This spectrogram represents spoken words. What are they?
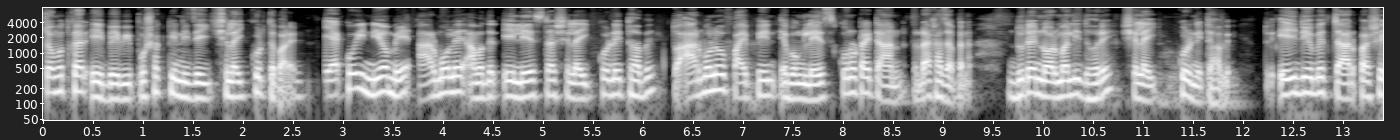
চমৎকার এই বেবি পোশাকটি নিজেই সেলাই করতে পারেন। একই নিয়মে আরমোলে আমাদের এই লেসটা সেলাই করে নিতে হবে। তো আরমোলেও পাইপিন এবং লেস কোনোটাই টান রাখা যাবে না। দুটাই নর্মালি ধরে সেলাই করে নিতে হবে। তো এই নিয়মের চারপাশে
